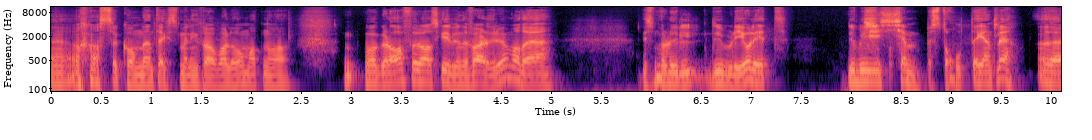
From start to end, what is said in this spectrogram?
Eh, og så kom det en tekstmelding fra Abalå om at han var, var glad for å ha skrevet under for Elverum, og det liksom når du, du blir jo litt Du blir kjempestolt, egentlig. Det,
